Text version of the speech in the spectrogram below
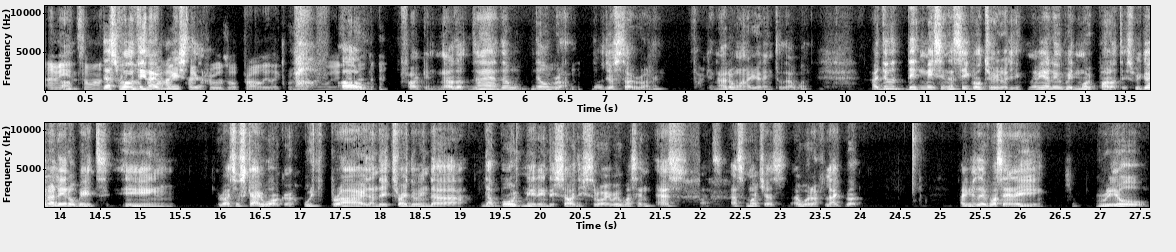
I mean, someone. Um, that's one thing I like wish Ted that- Cruz will probably like run the other way. Oh, fucking no! They'll, they'll they'll run. They'll just start running. Fucking, I don't want to get into that one. I do did miss in the sequel trilogy. Maybe a little bit more politics. We got a little bit in Rise of Skywalker with Pryde, and they tried doing the the board meeting, the Star Destroyer. It wasn't as, as as much as I would have liked, but I guess there wasn't any real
